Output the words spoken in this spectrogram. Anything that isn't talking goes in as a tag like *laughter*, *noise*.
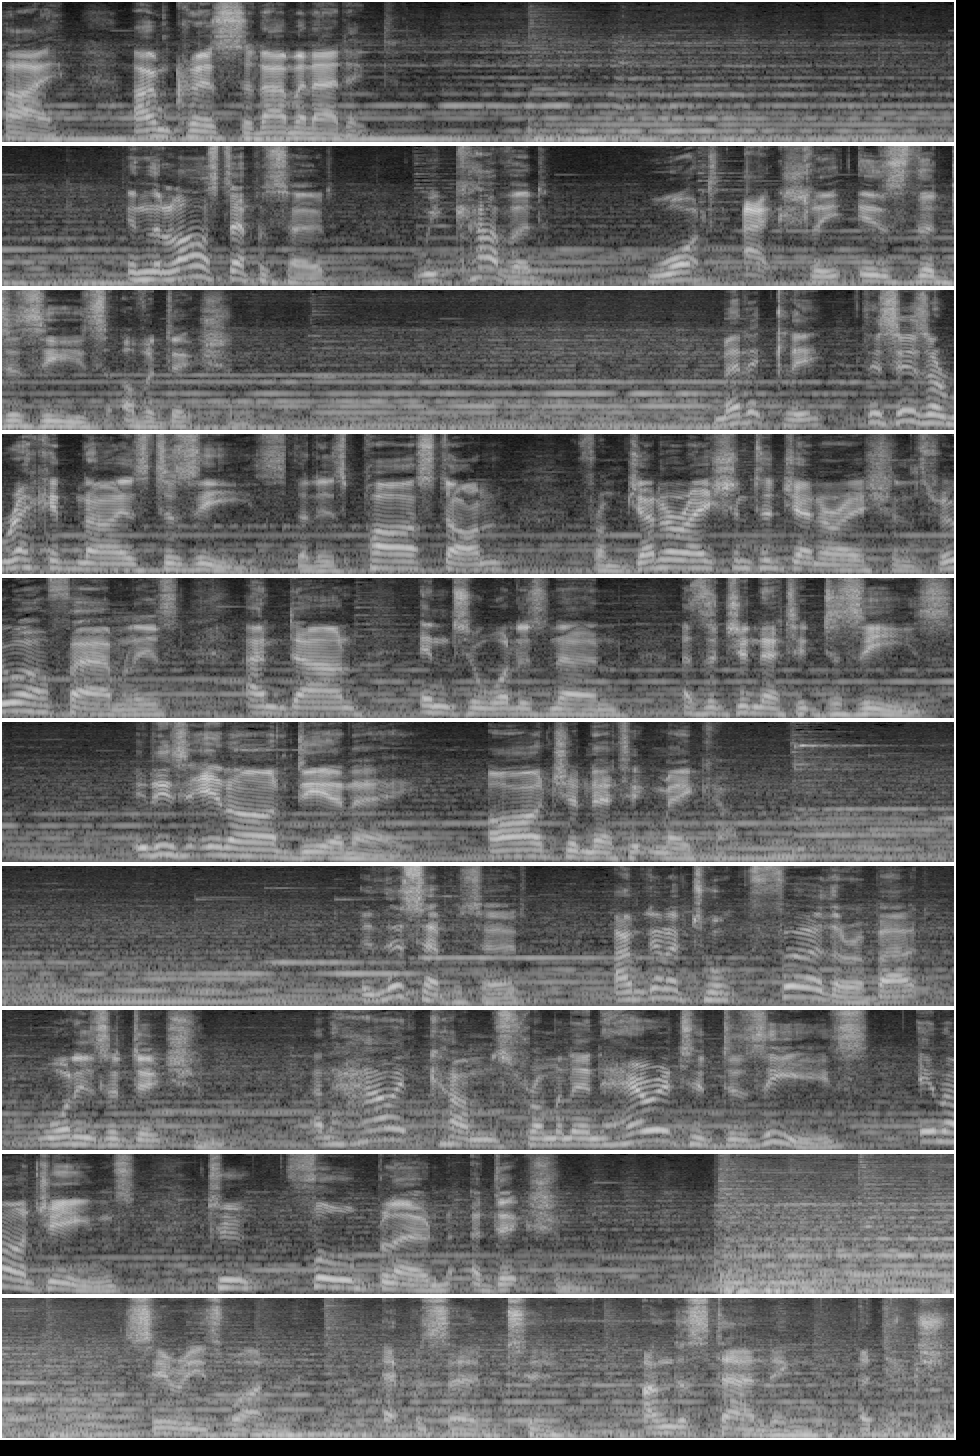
Hi, I'm Chris and I'm an addict. In the last episode, we covered what actually is the disease of addiction. Medically, this is a recognized disease that is passed on from generation to generation through our families and down into what is known as a genetic disease. It is in our DNA, our genetic makeup. In this episode, I'm going to talk further about what is addiction and how it comes from an inherited disease in our genes to full blown addiction. Series 1, Episode 2 Understanding Addiction.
